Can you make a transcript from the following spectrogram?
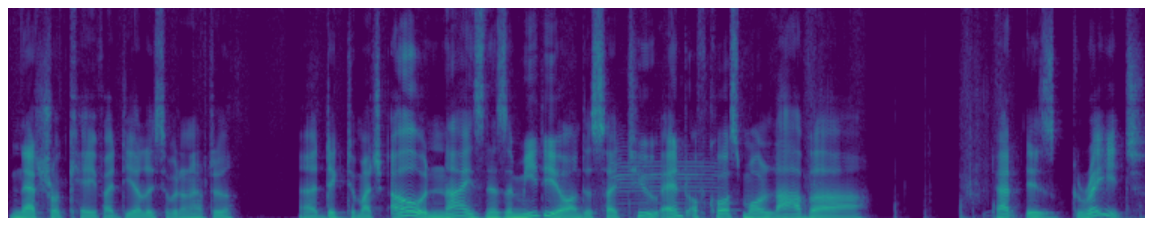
natural cave, ideally, so we don't have to uh, dig too much. Oh, nice. There's a meteor on this side too. And, of course, more lava. That is great.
